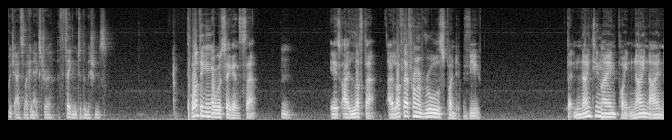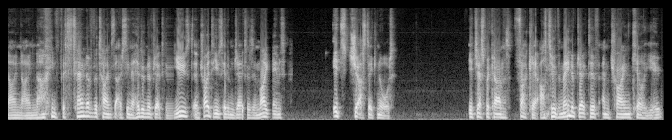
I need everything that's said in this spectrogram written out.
Which adds like an extra thing to the missions. The one thing I will say against that is Mm. I love that. I love that from a rules point of view. But 99.99999% of the times that I've seen a hidden objective used and tried to use hidden objectives in my games, it's just ignored. It just becomes, fuck it, I'll do the main objective and try and kill you.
